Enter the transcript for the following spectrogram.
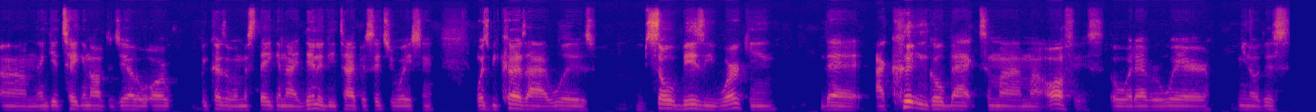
um, and get taken off the jail or because of a mistaken identity type of situation was because I was so busy working that I couldn't go back to my my office or whatever where you know this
